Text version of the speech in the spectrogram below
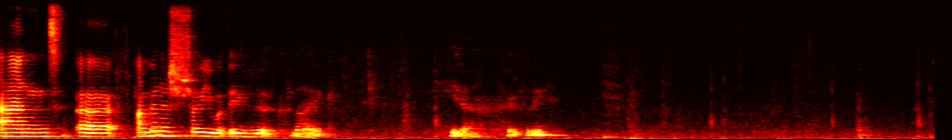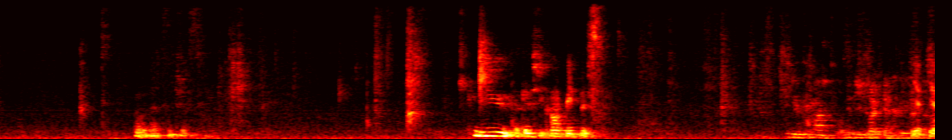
And uh, I'm going to show you what they look like here, hopefully. Oh, that's interesting. Can you, I guess you can't read this. Yeah, yeah.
